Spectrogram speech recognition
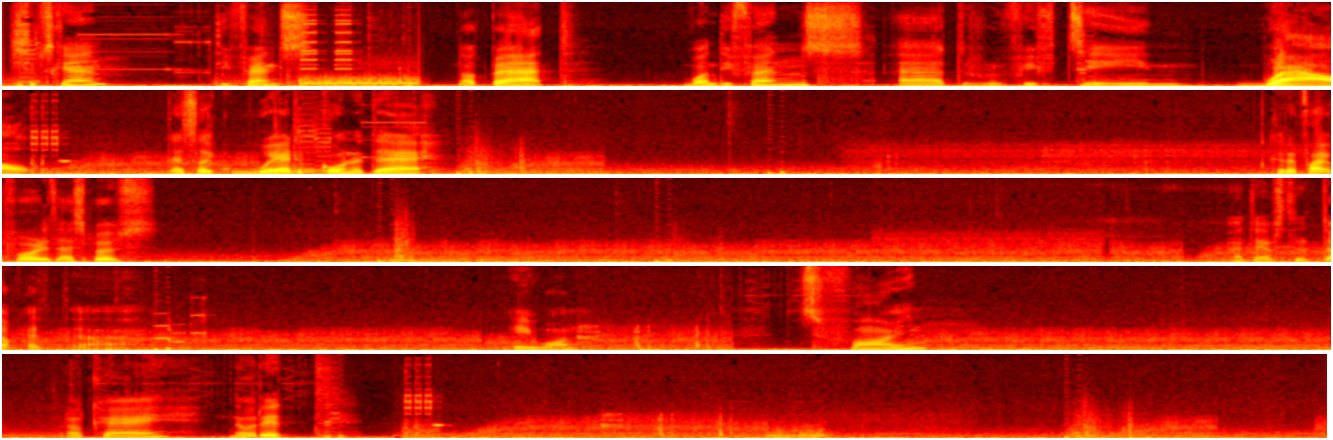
Ship scan. Defense. Not bad. One defense at room 15. Wow. That's like where the corner there. Gonna fight for it, I suppose. I'm still stuck at uh, A1. It's fine. Okay, noted.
